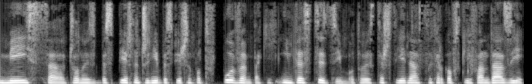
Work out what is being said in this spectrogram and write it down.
miejsca, czy ono jest bezpieczne, czy niebezpieczne pod wpływem takich inwestycji, bo to jest też jedna z tych krakowskich fantazji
